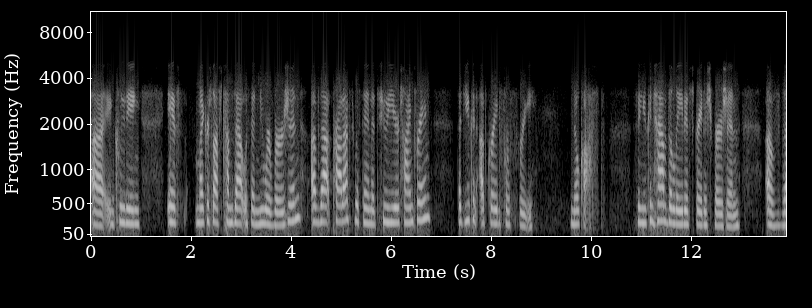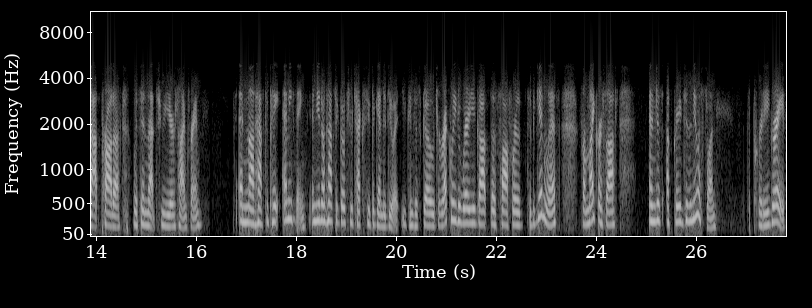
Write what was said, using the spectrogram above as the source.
uh, including if Microsoft comes out with a newer version of that product within a 2-year time frame, that you can upgrade for free, no cost. So you can have the latest, greatest version of that product within that 2-year time frame and not have to pay anything. And you don't have to go through TechSoup again to do it. You can just go directly to where you got the software to begin with from Microsoft and just upgrade to the newest one. It's pretty great.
